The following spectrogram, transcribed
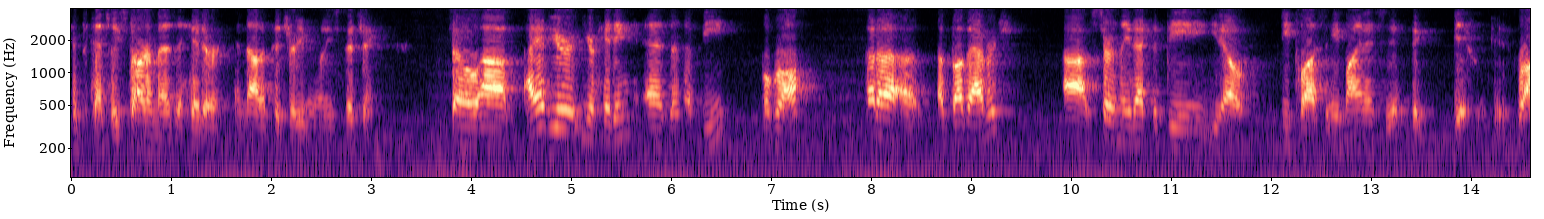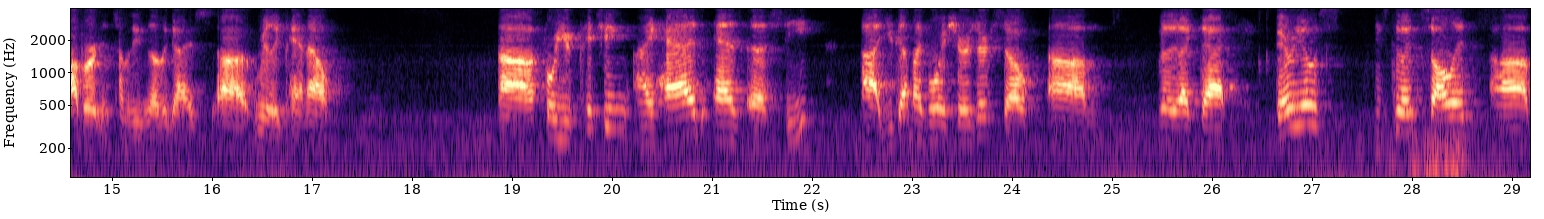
can potentially start him as a hitter and not a pitcher even when he's pitching. So um, I have your, your hitting as a B overall, not a, above average. Uh, certainly that could be you know B plus, A minus if, if, if Robert and some of these other guys uh, really pan out. Uh, for your pitching, I had as a C. Uh, you got my boy Scherzer, so um, really like that. Berrios is good, solid, um,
